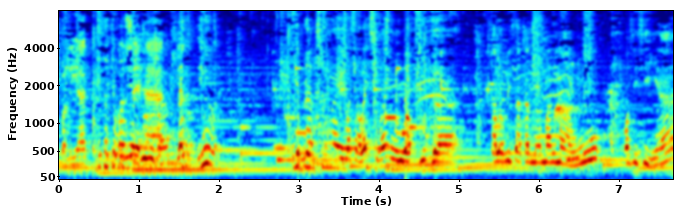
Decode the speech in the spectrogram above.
coba lihat. Kita coba lihat dulu Bang. dan ini nyebrang sungai. Masalahnya sungai meluap juga. Kalau misalkan memang mau posisinya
